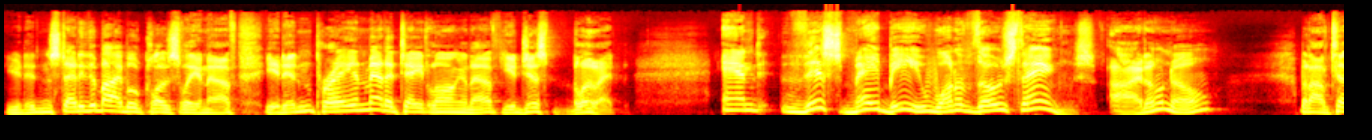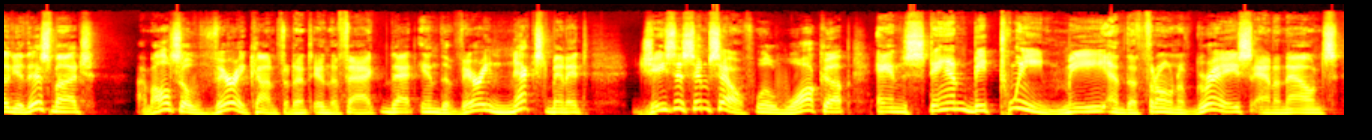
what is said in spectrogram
You didn't study the Bible closely enough. You didn't pray and meditate long enough. You just blew it. And this may be one of those things. I don't know. But I'll tell you this much I'm also very confident in the fact that in the very next minute, Jesus himself will walk up and stand between me and the throne of grace and announce,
